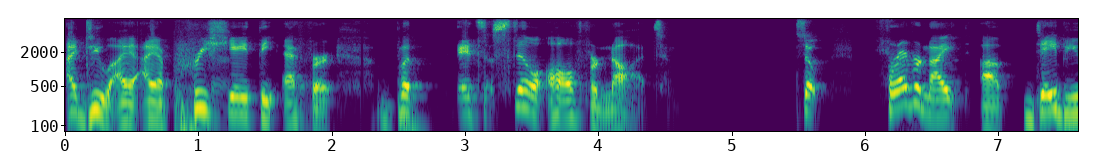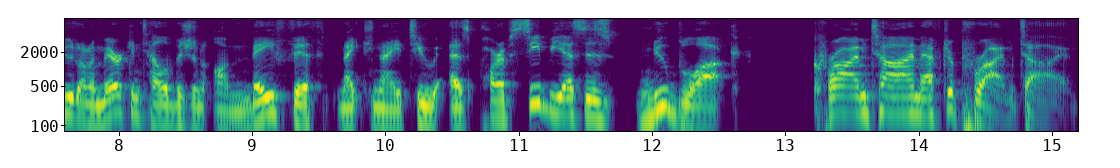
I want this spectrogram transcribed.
I do. I, I appreciate the effort, but it's still all for naught. So, Forever Knight uh, debuted on American television on May 5th, 1992, as part of CBS's new block, Crime Time After Prime Time.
